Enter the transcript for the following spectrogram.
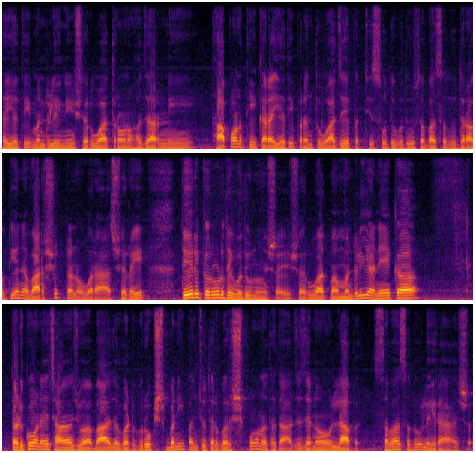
થઈ હતી. મંડળીની શરૂઆત ત્રણ હજારની થાપણથી કરાઈ હતી, પરંતુ આજે પચીસોથી વધુ સભાસદો ધરાવતી અને વાર્ષિક ટર્નઓવર આશરે તેર કરોડથી વધુનું છે. શરૂઆતમાં મંડળી અનેક તડકો અને છાંયો જોવા બાદ વટવૃક્ષ બની પંચોતેર વર્ષ પૂર્ણ થતાં આજે જેનો લાભ સભાસદો લઈ રહ્યા છે.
